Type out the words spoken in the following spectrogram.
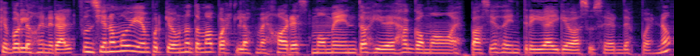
que por lo general funciona muy bien porque uno toma pues los mejores momentos y deja como espacios de intriga y qué va a suceder después, ¿no?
